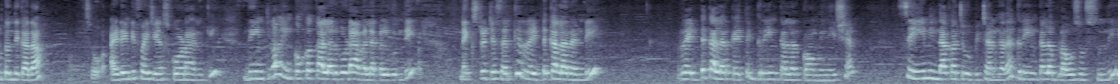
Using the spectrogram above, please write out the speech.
ఉంటుంది కదా. సో ఐడెంటిఫై చేసుకోవడానికి దీంట్లో ఇంకొక కలర్ కూడా అవైలబుల్గా ఉంది. నెక్స్ట్ వచ్చేసరికి రెడ్ కలర్ అండి. రెడ్ కలర్కి అయితే గ్రీన్ కలర్ కాంబినేషన్. సేమ్ ఇందాక చూపించాను కదా గ్రీన్ కలర్ బ్లౌజ్ వస్తుంది.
